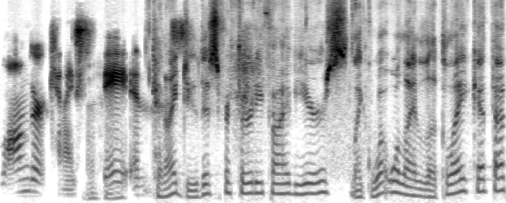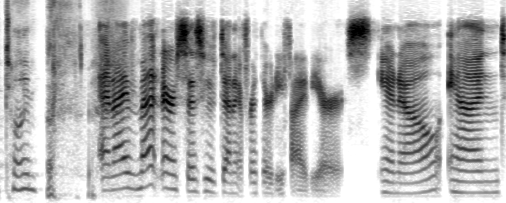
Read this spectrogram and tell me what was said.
longer can I mm-hmm. stay in this? Can I do this for 35 years? Like, what will I look like at that time? and I've met nurses who've done it for 35 years, you know, and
